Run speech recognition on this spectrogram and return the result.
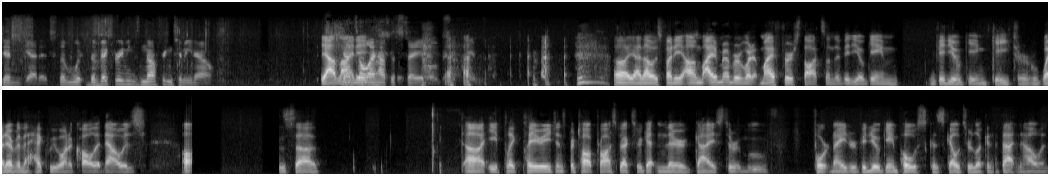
didn't get it. The the victory means nothing to me now. Yeah, Line that's all I have to say about game. oh yeah, that was funny. Um, I remember what my first thoughts on the video game, video game gate or whatever the heck we want to call it now is, uh, is uh, uh, like player agents for top prospects are getting their guys to remove Fortnite or video game posts because scouts are looking at that now and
